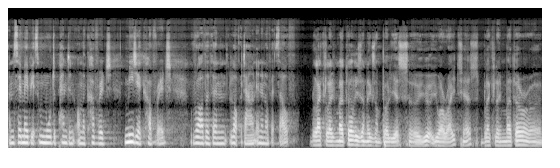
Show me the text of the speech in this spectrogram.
And so maybe it's more dependent on the coverage, media coverage, rather than lockdown in and of itself. Black Lives Matter is an example, yes. Uh, you, you, are right, yes. Black Lives Matter uh,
